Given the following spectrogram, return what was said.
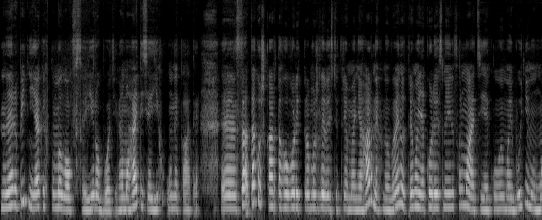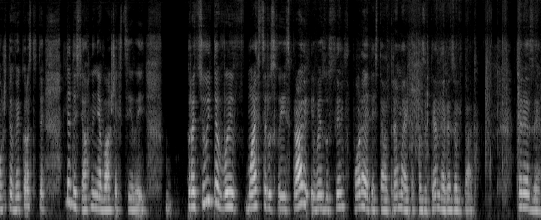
Не робіть ніяких помилок в своїй роботі, намагайтеся їх уникати. Е, Також карта говорить про можливість отримання гарних новин, отримання корисної інформації, яку ви в майбутньому можете використати для досягнення ваших цілей. Працюйте ви майстер у своїй справі, і ви з усім впораєтесь та отримаєте позитивний результат. Терези.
